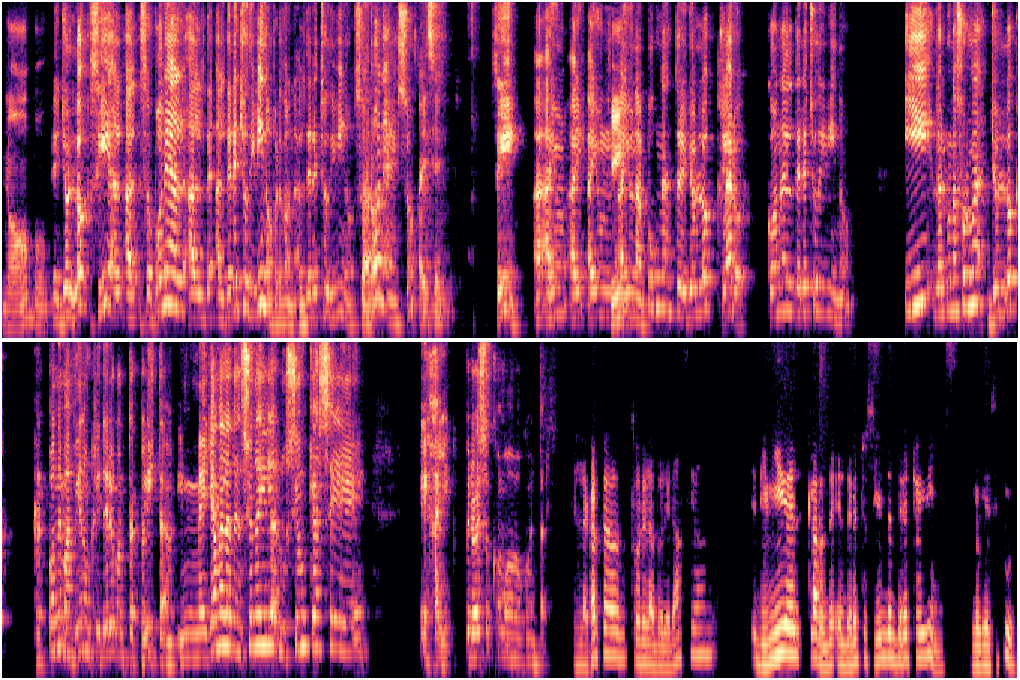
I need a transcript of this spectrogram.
No. Eh, John Locke, sí, al- al- se opone al, al de- al derecho divino, perdón, al derecho divino. Se Claro. opone a eso. Ahí sí. Sí, ha- hay, un- hay, hay un- Sí. hay una pugna entre John Locke, claro, con el derecho divino, y de alguna forma John Locke responde más bien a un criterio contractualista. Y me llama la atención ahí la alusión que hace eh, Hayek, pero eso es como comentario. En la carta sobre la tolerancia divide, el, claro, el, el derecho civil del derecho divino. Lo que decís tú,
